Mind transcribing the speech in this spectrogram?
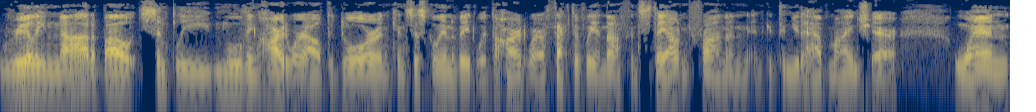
really not about simply moving hardware out the door and can Cisco innovate with the hardware effectively enough and stay out in front and, and continue to have mind share when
